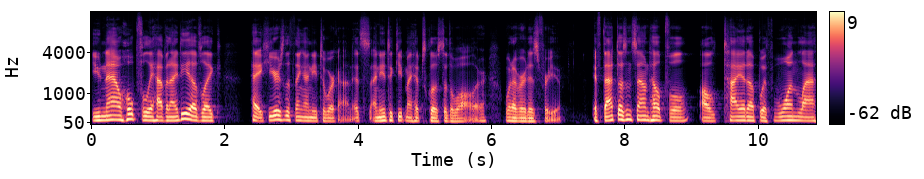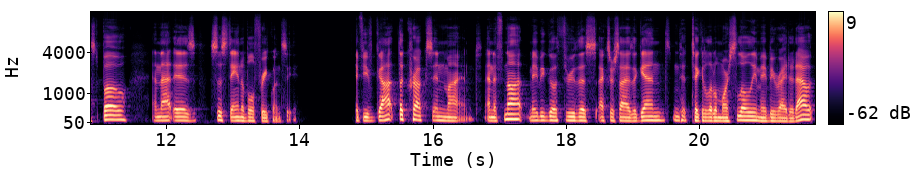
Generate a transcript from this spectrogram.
you now hopefully have an idea of like, hey, here's the thing I need to work on. It's I need to keep my hips close to the wall or whatever it is for you. If that doesn't sound helpful, I'll tie it up with one last bow, and that is sustainable frequency. If you've got the crux in mind, and if not, maybe go through this exercise again, take it a little more slowly, maybe write it out.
